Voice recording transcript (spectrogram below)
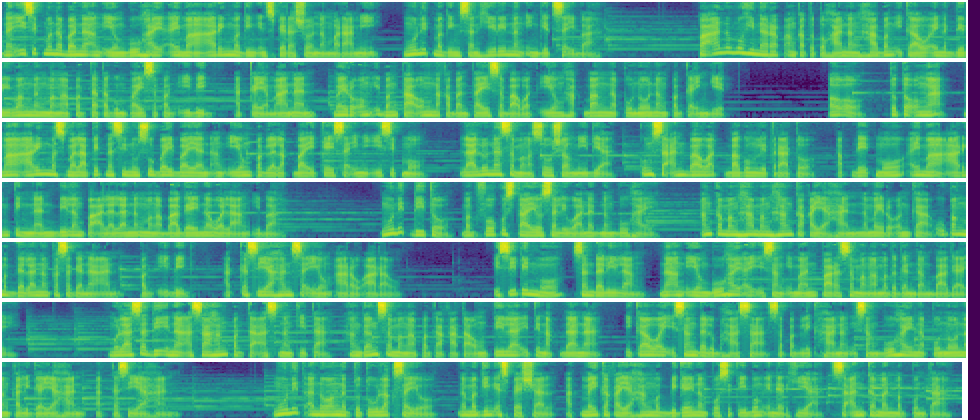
Naisip mo na ba na ang iyong buhay ay maaaring maging inspirasyon ng marami, ngunit maging sanhirin ng inggit sa iba? Paano mo hinarap ang katotohanan habang ikaw ay nagdiriwang ng mga pagtatagumpay sa pag-ibig at kayamanan, mayroong ibang taong nakabantay sa bawat iyong hakbang na puno ng pagkainggit? Oo, totoo nga, maaaring mas malapit na sinusubaybayan ang iyong paglalakbay kaysa iniisip mo, lalo na sa mga social media, kung saan bawat bagong litrato, update mo ay maaaring tingnan bilang paalala ng mga bagay na wala ang iba. Ngunit dito, mag-focus tayo sa liwanag ng buhay. Ang kamanghamanghang kakayahan na mayroon ka upang magdala ng kasaganaan, pag-ibig, at kasiyahan sa iyong araw-araw. Isipin mo, sandali lang, na ang iyong buhay ay isang iman para sa mga magagandang bagay. Mula sa di inaasahang pagtaas ng kita hanggang sa mga pagkakataong tila itinakda na, ikaw ay isang dalubhasa sa paglikha ng isang buhay na puno ng kaligayahan at kasiyahan. Ngunit ano ang nagtutulak sa iyo na maging espesyal at may kakayahang magbigay ng positibong enerhiya saan ka man magpunta?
